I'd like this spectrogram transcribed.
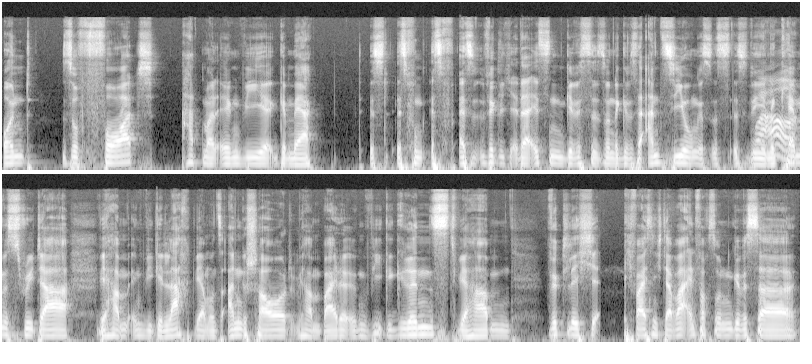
und sofort hat man irgendwie gemerkt, es, es, es, es, wirklich, da ist eine gewisse, so eine gewisse Anziehung, es ist, ist wow. eine Chemistry da. Wir haben irgendwie gelacht, wir haben uns angeschaut, wir haben beide irgendwie gegrinst, wir haben wirklich ich weiß nicht, da war einfach so ein gewisser,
